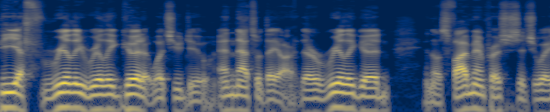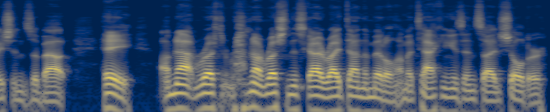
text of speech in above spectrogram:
be a really, really good at what you do. And that's what they are. They're really good in those five man pressure situations about, hey, I'm not rushing. I'm not rushing this guy right down the middle. I'm attacking his inside shoulder,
